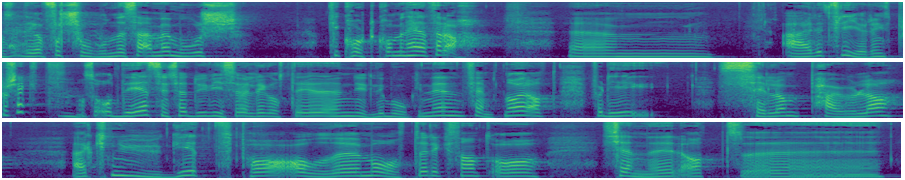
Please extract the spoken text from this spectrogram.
altså Det å forsone seg med mors tilkortkommenheter, da. Um, er et frigjøringsprosjekt. Altså, og det syns jeg du viser veldig godt i den nydelige boken din, 15 år. At fordi selv om Paula er knuget på alle måter og kjenner at eh,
